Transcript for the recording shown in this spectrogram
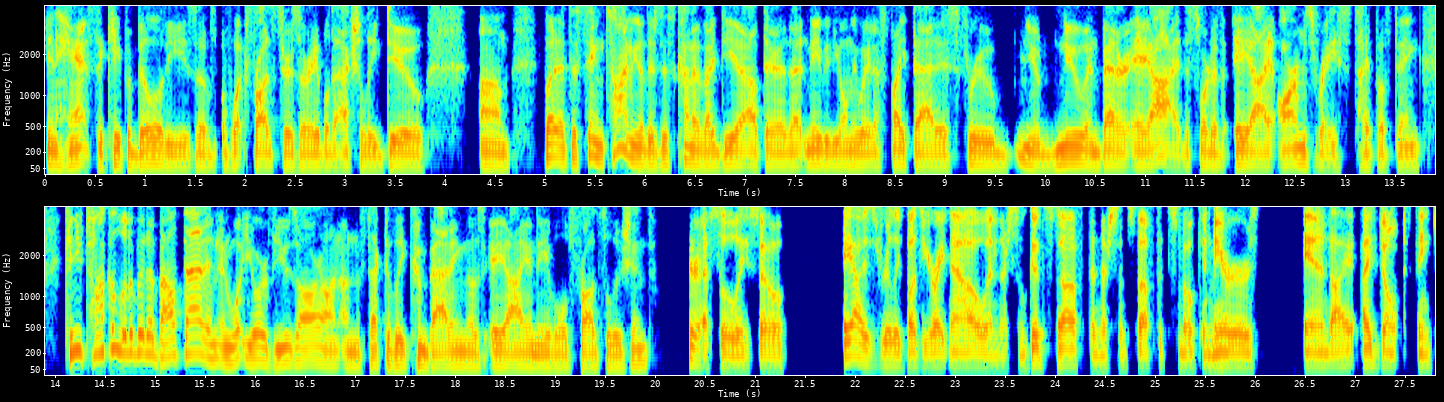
enhance the capabilities of, of what fraudsters are able to actually do. Um, but at the same time, you know, there's this kind of idea out there that maybe the only way to fight that is through, you know, new and better AI, the sort of AI arms race type of thing. Can you talk a little bit about that and, and what your views are on, on effectively combating those AI enabled fraud solutions? Sure, absolutely. So AI is really buzzy right now, and there's some good stuff, and there's some stuff that's smoke and mirrors. And I, I don't think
